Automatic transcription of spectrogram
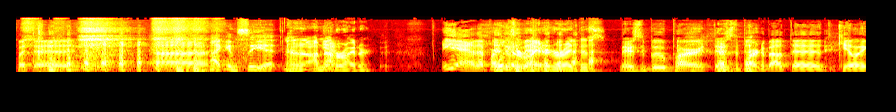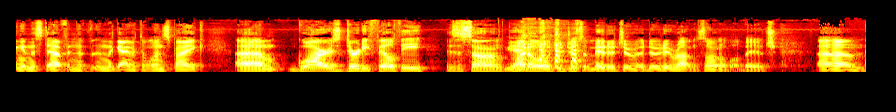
but uh, I can see it. I don't know. I'm not Yeah. a writer. Yeah, that part We'll get a doesn't writer matter. to write this. There's the boob part. There's the part about the, the killing and the stuff, and the and the guy with the one spike. Um, GWAR's "Dirty Filthy" is a song. Why don't you just admit it? You're a dirty, rotten son of a bitch. Um,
